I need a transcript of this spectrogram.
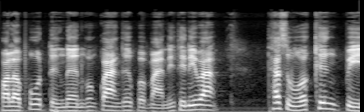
พอเราพูดถึงเนินกว้างๆก็ประมาณนี้ทีนี้ว่า ถ้าสมมติว่าครึ่งปี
